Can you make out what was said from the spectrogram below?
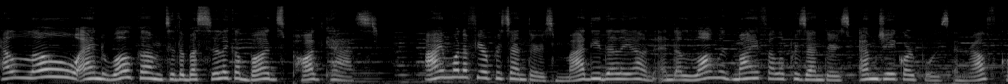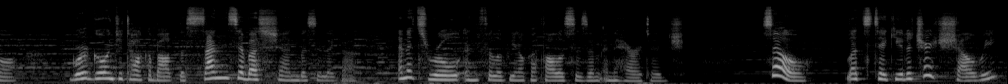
Hello and welcome to the Basilica Buds podcast. I'm one of your presenters, Madi De Leon, and along with my fellow presenters, MJ Corpus and Ralph Co, we're going to talk about the San Sebastian Basilica and its role in Filipino Catholicism and heritage. So, let's take you to church, shall we?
